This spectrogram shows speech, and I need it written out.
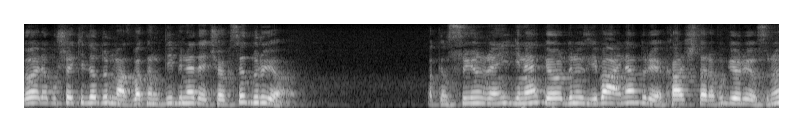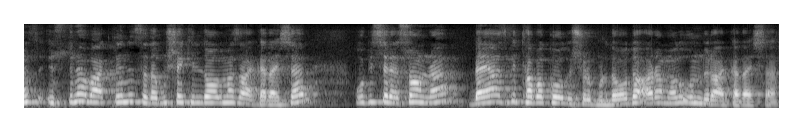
Böyle bu şekilde durmaz. Bakın dibine de çökse duruyor. Bakın suyun rengi yine gördüğünüz gibi aynen duruyor. Karşı tarafı görüyorsunuz. Üstüne baktığınızda da bu şekilde olmaz arkadaşlar. Bu bir süre sonra beyaz bir tabaka oluşur burada. O da aromalı undur arkadaşlar.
